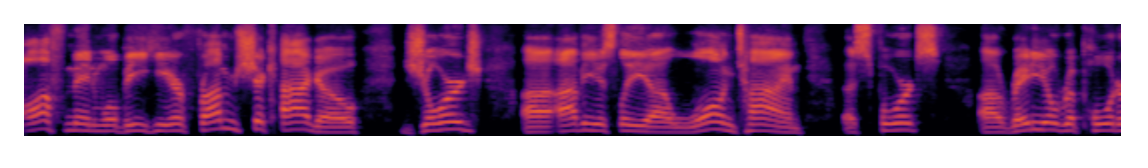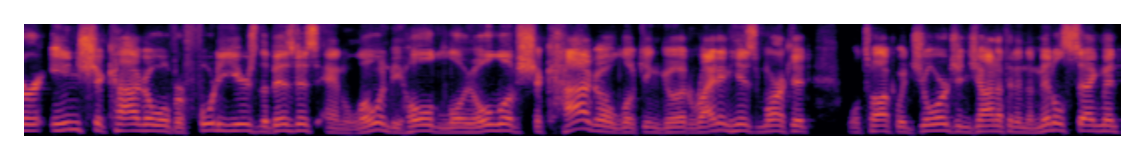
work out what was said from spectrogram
Ofman will be here from Chicago. George, uh, obviously a long time uh, sports uh, radio reporter in Chicago, over 40 years in the business. And lo and behold, Loyola of Chicago looking good right in his market. We'll talk with George and Jonathan in the middle segment.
